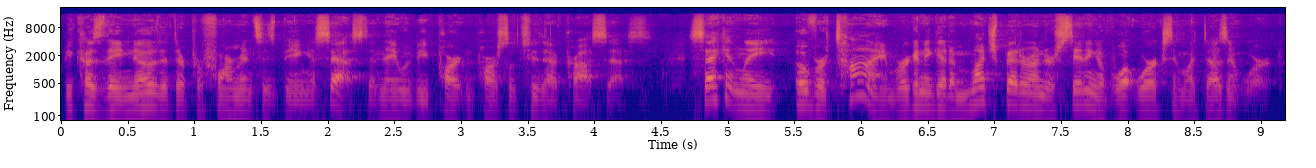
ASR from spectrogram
because they know that their performance is being assessed and they would be part and parcel to that process. Secondly, over time, we're going to get a much better understanding of what works and what doesn't work.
